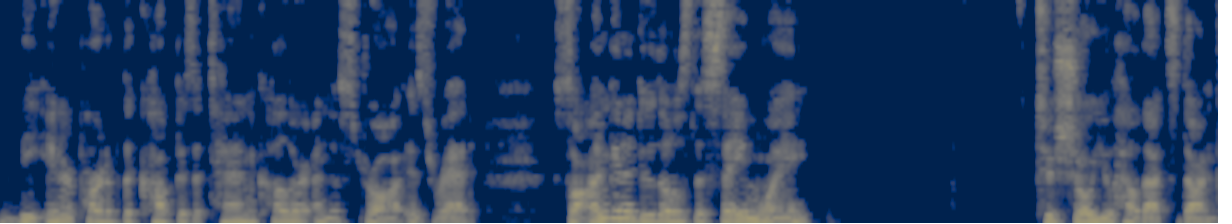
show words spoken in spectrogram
the inner part of the cup is a tan color and the straw is red. So I'm going to do those the same way to show you how that's done.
